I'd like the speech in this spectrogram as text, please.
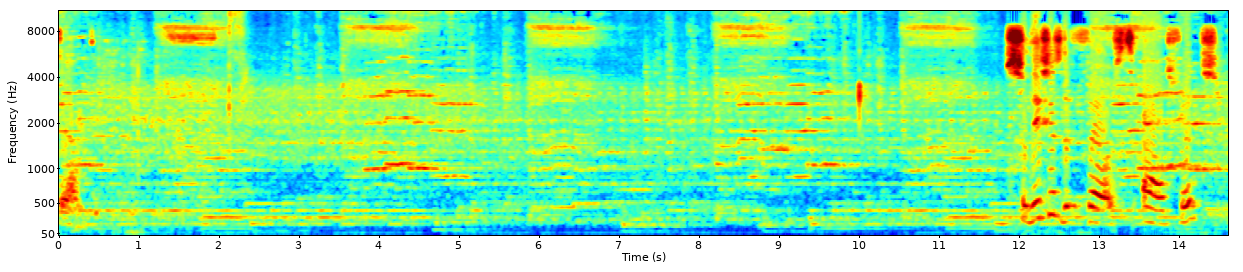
So this is the first outfit.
